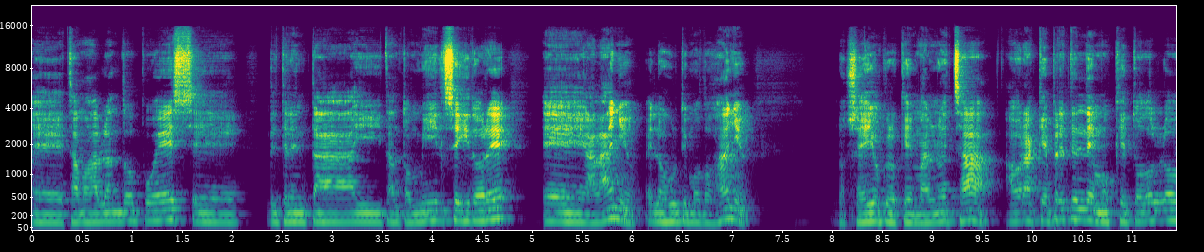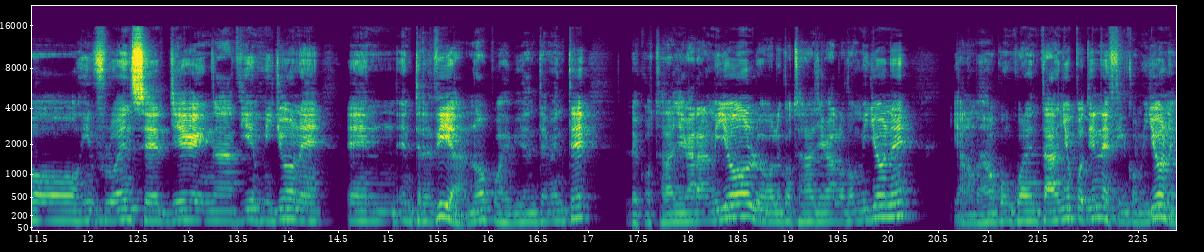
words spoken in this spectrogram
eh, estamos hablando pues eh, de treinta y tantos mil seguidores eh, al año en los últimos dos años. No sé, yo creo que mal no está. Ahora, ¿qué pretendemos? ¿Que todos los influencers lleguen a 10 millones en, en tres días? No, pues evidentemente le costará llegar al millón, luego le costará llegar a los 2 millones y a lo mejor con 40 años pues tiene 5 millones.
